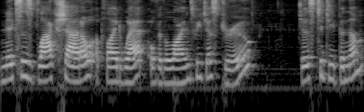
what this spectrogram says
NYX's Black Shadow applied wet over the lines we just drew, just to deepen them.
